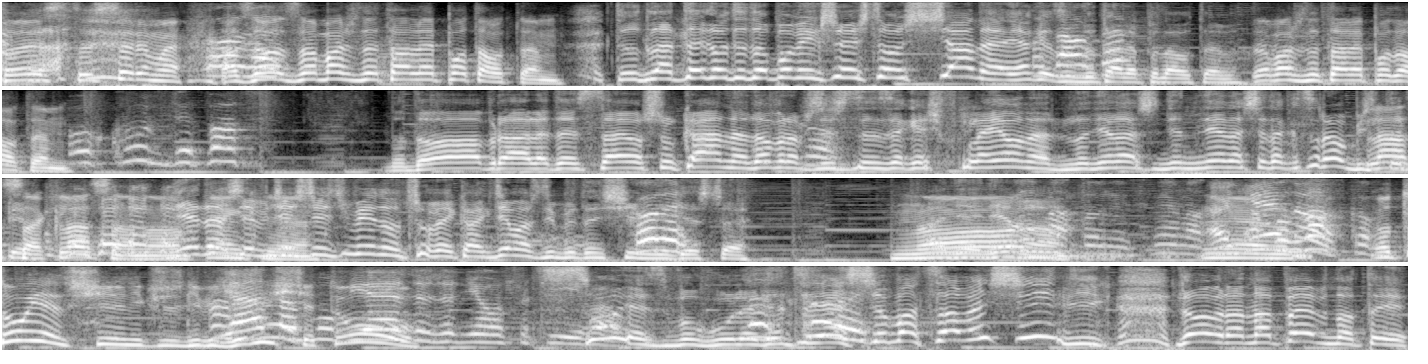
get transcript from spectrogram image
to jest, to jest serio moje. A za, zobacz detale pod autem. To dlatego ty to powiększyłeś tą ścianę. Jakie są detale pod autem? Zobacz detale pod autem. O kurde, patrz. No dobra, ale to jest całe oszukane. Dobra, przecież to jest jakieś wklejone. No nie da, się- nie, nie da się tak zrobić. Klasa, typie. klasa, no. Nie da się w pięknie. 10 minut, człowieka. Gdzie masz niby ten silnik jeszcze? No, A nie, nie Nie ma. ma tu nic, nie ma. Nie. Ej, nie ma. No tu jest silnik, przecież nie Ja widzieliście, to tu. wierzę, że nie oszukiwał. Co jest w ogóle? Nie, To jeszcze ma cały silnik. Dobra, na pewno ty.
